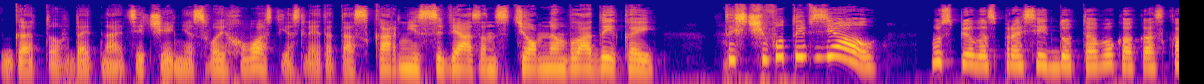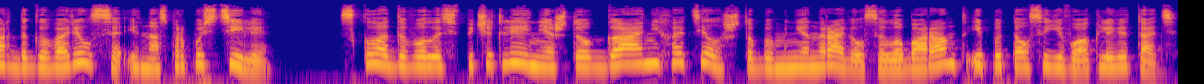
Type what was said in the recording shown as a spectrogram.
«Готов дать на отсечение свой хвост, если этот Оскар не связан с темным владыкой». «Да с чего ты взял?» — успела спросить до того, как Оскар договорился, и нас пропустили. Складывалось впечатление, что Га не хотел, чтобы мне нравился лаборант и пытался его оклеветать.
